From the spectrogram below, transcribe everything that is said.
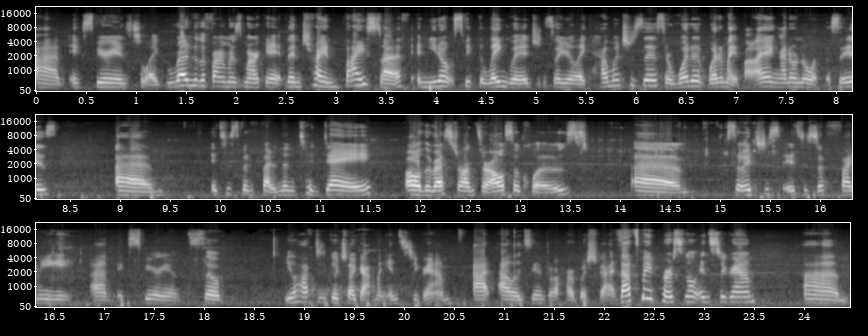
um, experience to like run to the farmer's market, then try and buy stuff, and you don't speak the language. And so you're like, how much is this? Or what, what am I buying? I don't know what this is. Um, it's just been fun. And then today, all the restaurants are also closed. Um, so it's just, it's just a funny um, experience. So you'll have to go check out my Instagram at Alexandra Harbushka. That's my personal Instagram. Um,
